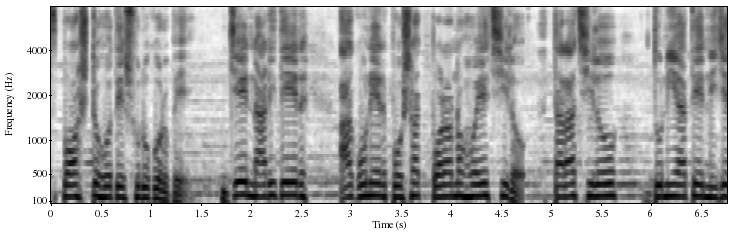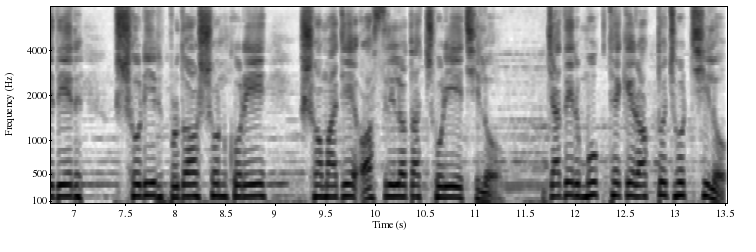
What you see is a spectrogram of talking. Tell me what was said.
স্পষ্ট হতে শুরু করবে। যে নারীদের আগুনের পোশাক পরানো হয়েছিল, তারা ছিল দুনিয়াতে নিজেদের শরীর প্রদর্শন করে সমাজে অশ্লীলতা ছড়িয়েছিল। যাদের মুখ থেকে রক্ত ঝরছিল,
